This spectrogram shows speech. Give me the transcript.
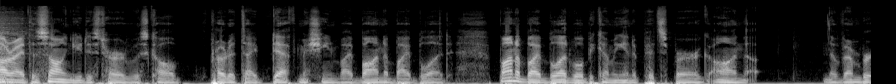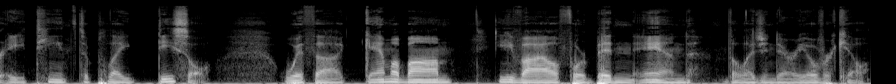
All right, the song you just heard was called Prototype Death Machine by Bonded by Blood. Bonded by Blood will be coming into Pittsburgh on November 18th to play Diesel with uh, Gama Bomb, Evile, Forbidden, and the legendary Overkill.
